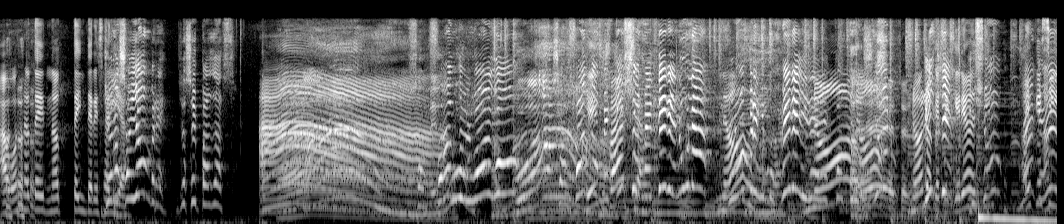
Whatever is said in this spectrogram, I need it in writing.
A vos no te, no te yo interesaría. no soy hombre, yo soy payaso. Ah. Zafando el vago. Zafando, ¿Qué me falla? quiso meter en una No. hombres y mujeres y de No, no. No, lo que te quiero ¿Y decir. yo? Que sí.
